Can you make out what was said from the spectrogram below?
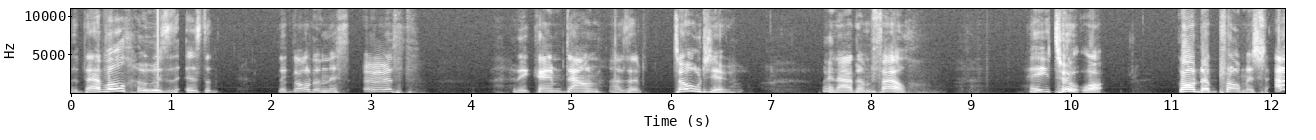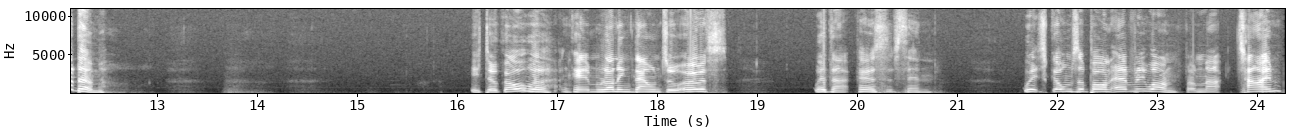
the devil, who is, is the, the God on this earth. And he came down, as I've told you, when Adam fell. He took what God had promised Adam. He took over and came running down to earth with that curse of sin, which comes upon everyone from that time.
